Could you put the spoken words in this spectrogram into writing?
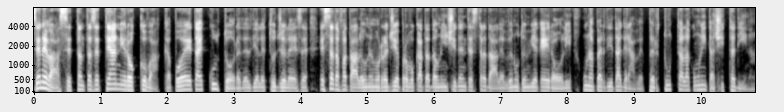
Se ne va a 77 anni Rocco Vacca, poeta e cultore del dialetto gelese. È stata fatale un'emorragia provocata da un incidente stradale avvenuto in via Cairoli, una perdita grave per tutta la comunità cittadina.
